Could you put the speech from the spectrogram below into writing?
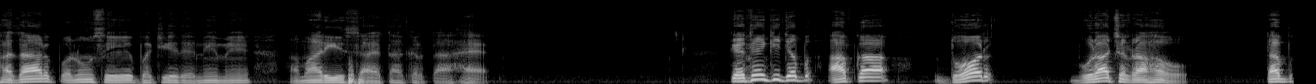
हज़ार पलों से बचे रहने में हमारी सहायता करता है। कहते हैं कि जब आपका दौर बुरा चल रहा हो, तब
